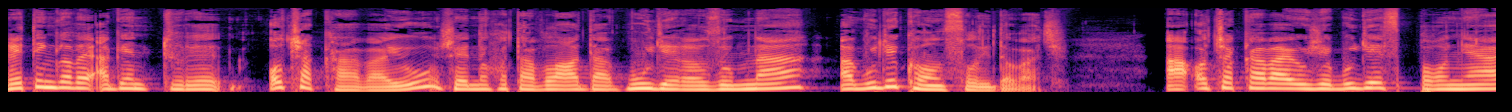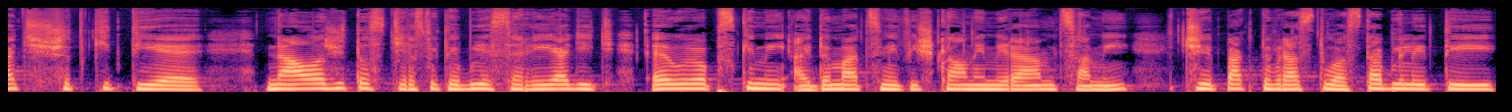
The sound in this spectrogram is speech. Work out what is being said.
Ratingové agentúry očakávajú, že jednoducho tá vláda bude rozumná a bude konsolidovať a očakávajú, že bude splňať všetky tie náležitosti, respektíve bude sa riadiť európskymi aj domácimi fiskálnymi rámcami, čiže paktom rastu a stability,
